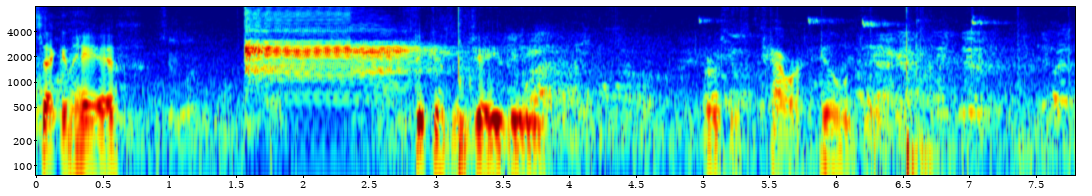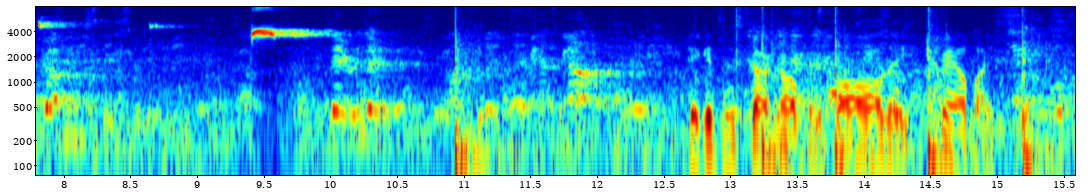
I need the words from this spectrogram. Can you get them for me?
second half. Dickinson JV versus Tower Hill JV. Dickinson starting off with the ball. They trail by six.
